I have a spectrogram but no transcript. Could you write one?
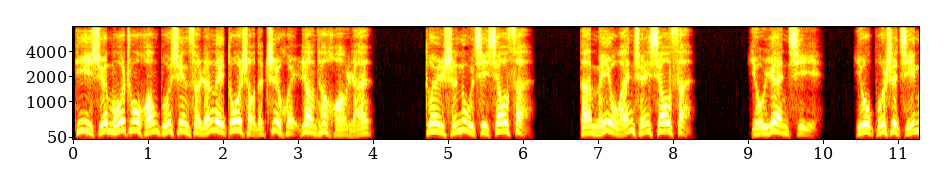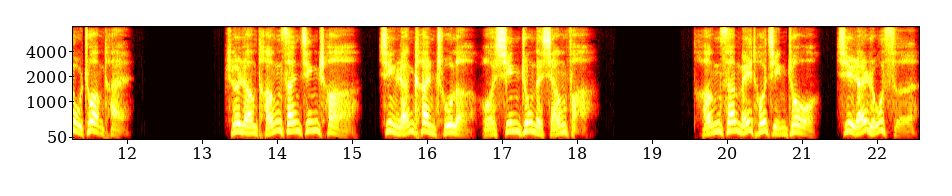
地穴魔蛛皇不逊色人类多少的智慧，让他恍然，顿时怒气消散，但没有完全消散，有怨气，又不是极怒状态，这让唐三惊诧，竟然看出了我心中的想法。唐三眉头紧皱，既然如此，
